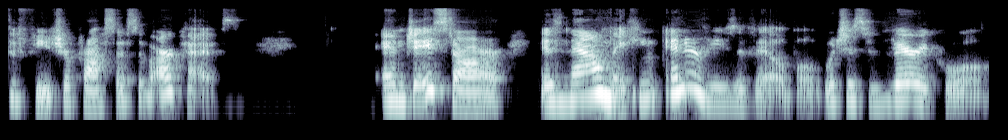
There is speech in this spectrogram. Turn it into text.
the future process of archives. And JSTOR is now making interviews available, which is very cool.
